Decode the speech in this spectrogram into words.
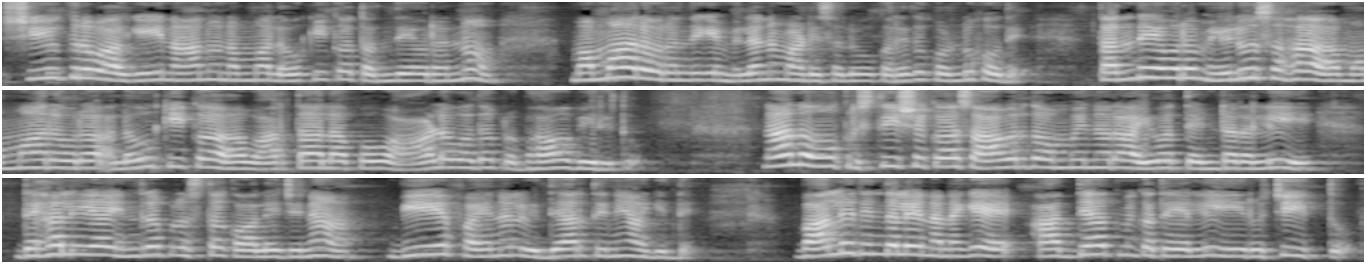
ಶೀಘ್ರವಾಗಿ ನಾನು ನಮ್ಮ ಲೌಕಿಕ ತಂದೆಯವರನ್ನು ಮಮ್ಮಾರವರೊಂದಿಗೆ ಮಿಲನ ಮಾಡಿಸಲು ಕರೆದುಕೊಂಡು ಹೋದೆ. ತಂದೆಯವರ ಮೇಲೂ ಸಹ ಮಮ್ಮಾರವರ ಅಲೌಕಿಕ ವಾರ್ತಾಲಾಪವು ಆಳವಾದ ಪ್ರಭಾವ ಬೀರಿತು. ನಾನು ಕ್ರಿಸ್ತಿಶಕ ಸಾವಿರದ ಒಂಬೈನೂರ ಐವತ್ತೆಂಟರಲ್ಲಿ ದೆಹಲಿಯ ಇಂದ್ರಪ್ರಸ್ಥ ಕಾಲೇಜಿನ ಬಿ ಎ ಫೈನಲ್ ವಿದ್ಯಾರ್ಥಿನಿ ಆಗಿದ್ದೆ. ಬಾಲ್ಯದಿಂದಲೇ ನನಗೆ ಆಧ್ಯಾತ್ಮಿಕತೆಯಲ್ಲಿ ರುಚಿ ಇತ್ತು.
